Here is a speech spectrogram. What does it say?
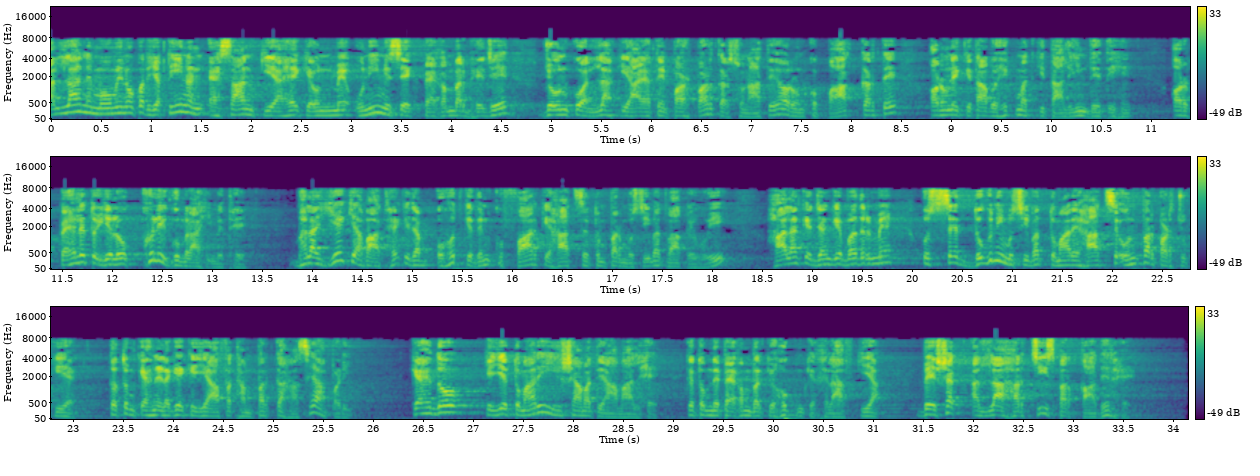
अल्लाह ने मोमिनों पर यकीनन एहसान किया है कि उनमें उन्हीं में से एक पैगंबर भेजे जो उनको अल्लाह की आयतें पढ़ पढ़ कर सुनाते और उनको पाक करते और उन्हें किताब हिकमत की तालीम देते हैं। और पहले तो ये लोग खुली गुमराही में थे। भला ये क्या बात है कि जब ओहद के दिन कुफ्फार के हाथ से तुम पर मुसीबत वाक़ हुई, हालाँकि जंग बद्र में उससे दुगनी मुसीबत तुम्हारे हाथ से उन पर पड़ चुकी है तो तुम कहने लगे कि यह आफत हम पर कहाँ से आ पड़ी? कह दो कि यह तुम्हारी ही शामत आमाल है कि तुमने पैगंबर के हुक्म के खिलाफ किया। बेशक अल्लाह हर चीज़ पर कादिर है।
